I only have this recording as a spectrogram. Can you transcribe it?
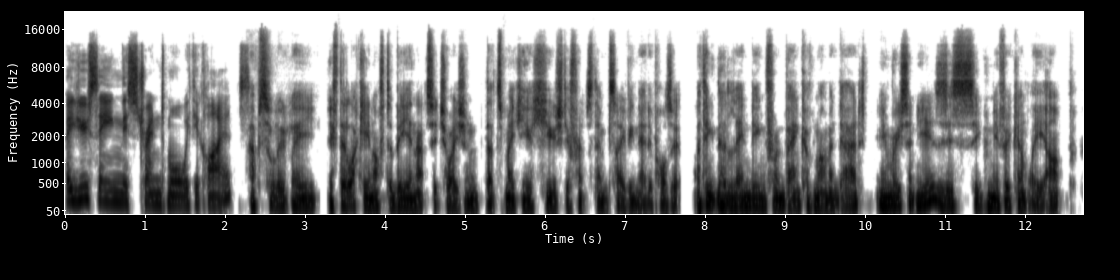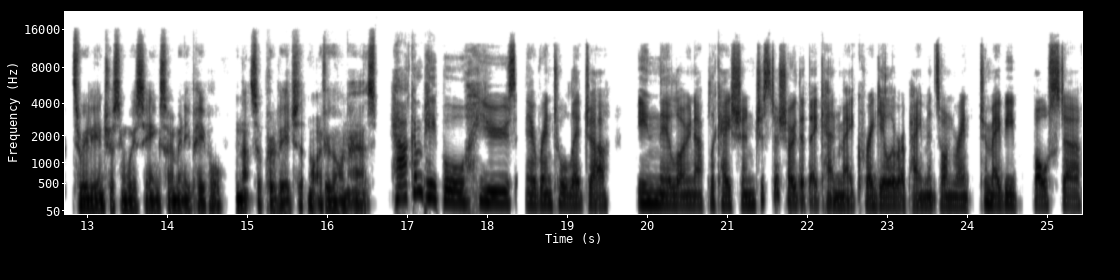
Are you seeing this trend more with your clients? Absolutely. If they're lucky enough to be in that situation, that's making a huge difference to them saving their deposit. I think the lending from Bank of Mum and Dad in recent years is significantly up. It's really interesting. We're seeing so many people, and that's a privilege that not everyone has. How can people use their rental ledger in their loan application just to show that they can make regular repayments on rent to maybe bolster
